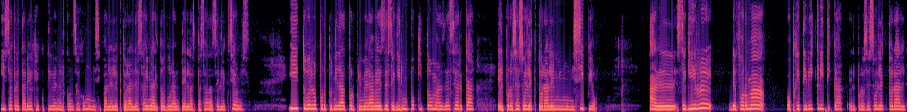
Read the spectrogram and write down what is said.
y secretaria ejecutiva en el Consejo Municipal Electoral de Sainalto durante las pasadas elecciones. Y tuve la oportunidad por primera vez de seguir un poquito más de cerca el proceso electoral en mi municipio. Al seguir de forma objetiva y crítica el proceso electoral,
